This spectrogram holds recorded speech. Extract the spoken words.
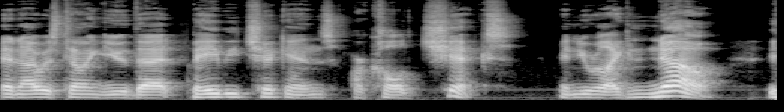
and I was telling you that baby chickens are called chicks, and you were like, no.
